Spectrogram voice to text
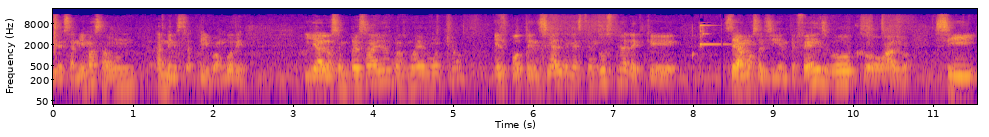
y desanimas a un administrativo, a un godín. Y a los empresarios nos mueve mucho el potencial en esta industria de que seamos el siguiente Facebook o algo. Si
